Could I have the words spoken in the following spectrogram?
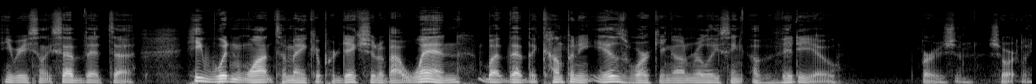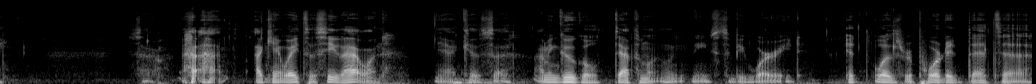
he recently said that uh, he wouldn't want to make a prediction about when, but that the company is working on releasing a video version shortly. So I can't wait to see that one. Yeah, because uh, I mean, Google definitely needs to be worried. It was reported that uh,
